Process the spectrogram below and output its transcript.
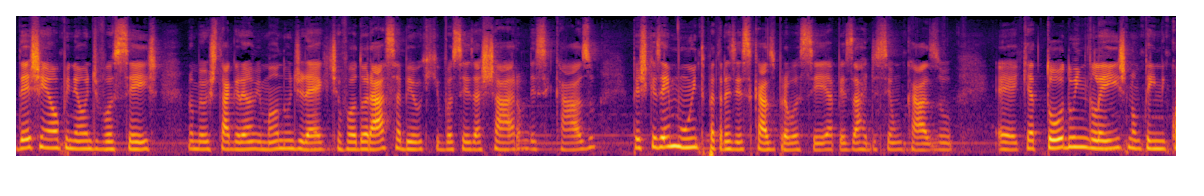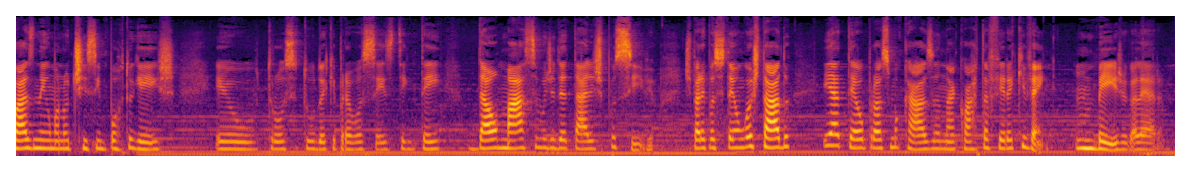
Deixem a opinião de vocês no meu Instagram, me mandem um direct. Eu vou adorar saber o que vocês acharam desse caso. Pesquisei muito para trazer esse caso para você, apesar de ser um caso é, que é todo em inglês, não tem quase nenhuma notícia em português. Eu trouxe tudo aqui para vocês e tentei dar o máximo de detalhes possível. Espero que vocês tenham gostado e até o próximo caso na quarta-feira que vem. Um beijo, galera!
